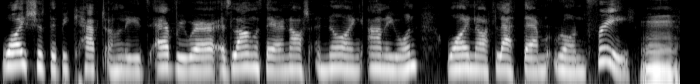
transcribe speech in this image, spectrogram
Why should they be kept on leads everywhere as long as they are not annoying anyone? Why not let them run free? Mm.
